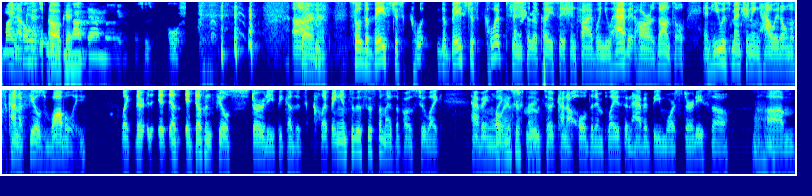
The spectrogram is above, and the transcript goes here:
My Okay. Call of Duty Oh, okay. is not downloading. This is bullshit. Sorry, um, man. So the base just cli- the base just clips into the PlayStation Five when you have it horizontal, and he was mentioning how it almost kind of feels wobbly, like there it does it doesn't feel sturdy because it's clipping into the system as opposed to like having Oh, like a screw to kind of hold it in place and have it be more sturdy. So Uh-huh. um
